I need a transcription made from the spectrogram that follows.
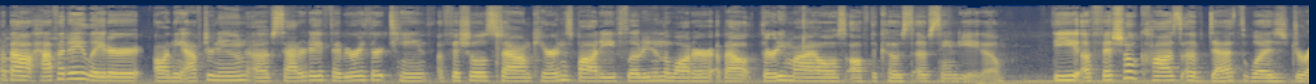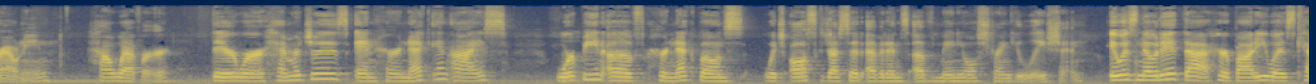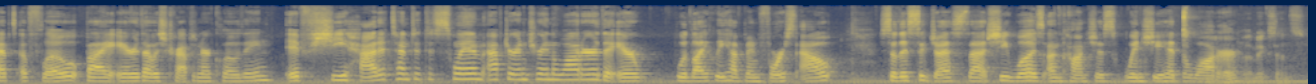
About half a day later, on the afternoon of Saturday, February 13th, officials found Karen's body floating in the water about 30 miles off the coast of San Diego. The official cause of death was drowning. However, there were hemorrhages in her neck and eyes, warping of her neck bones, which all suggested evidence of manual strangulation. It was noted that her body was kept afloat by air that was trapped in her clothing. If she had attempted to swim after entering the water, the air would likely have been forced out. So this suggests that she was unconscious when she hit the water. That makes sense.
